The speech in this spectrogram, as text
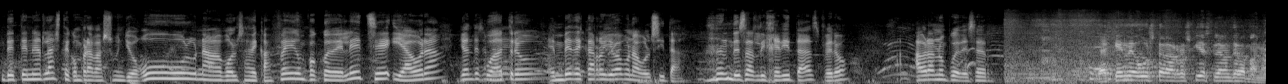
de tenerlas te comprabas un yogur, una bolsa de café, un poco de leche y ahora Yo antes en cuatro. vez de- en vez de carro llevaba una bolsita de esas ligeritas, pero ahora no puede ser. ¿Y a quién le gustan las rosquillas que levante la mano?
